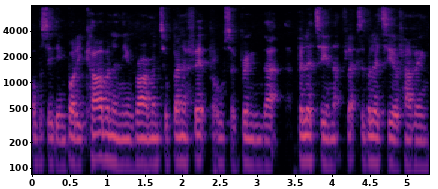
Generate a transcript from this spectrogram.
obviously the embodied carbon and the environmental benefit, but also bringing that ability and that flexibility of having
